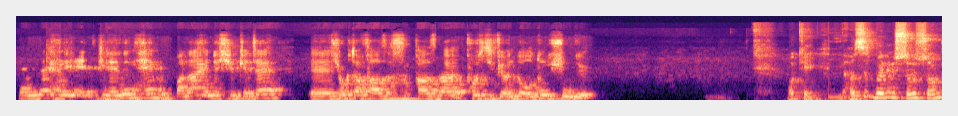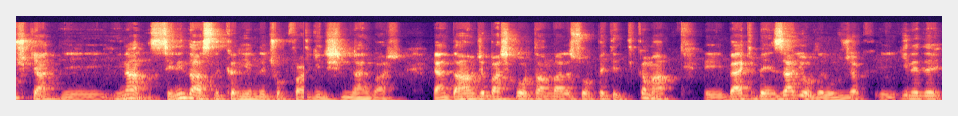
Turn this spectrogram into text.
hem de hani etkilerinin hem bana hem de şirkete çok daha fazla fazla pozitif yönde olduğunu düşündüğüm. Okey. Hazır böyle bir soru sormuşken inan senin de aslında kariyerinde çok farklı gelişimler var. Yani daha önce başka ortamlarla sohbet ettik ama e, belki benzer yollar olacak. E, yine de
